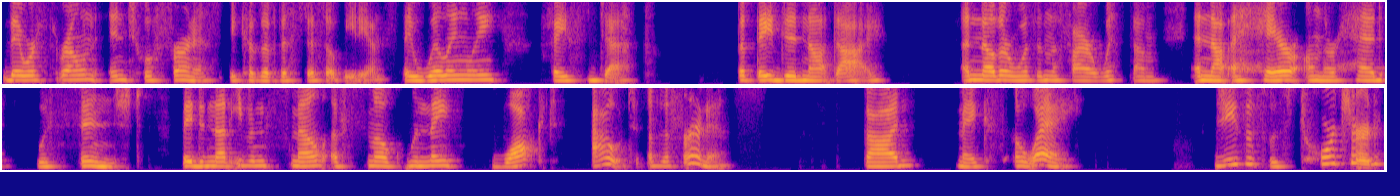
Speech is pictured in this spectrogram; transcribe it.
They were thrown into a furnace because of this disobedience. They willingly faced death, but they did not die. Another was in the fire with them, and not a hair on their head was singed. They did not even smell of smoke when they walked out of the furnace. God makes a way. Jesus was tortured,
